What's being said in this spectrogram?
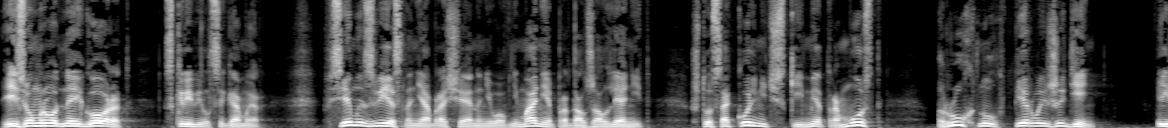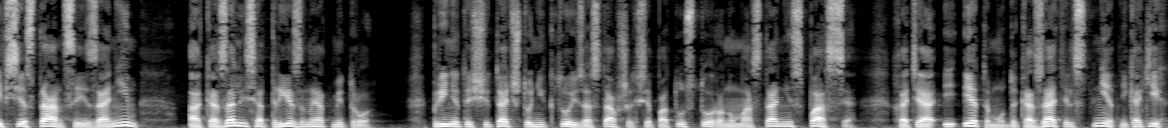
«Изумрудный город!» — скривился Гомер. «Всем известно, не обращая на него внимания, продолжал Леонид, что Сокольнический метромост рухнул в первый же день, и все станции за ним оказались отрезаны от метро. Принято считать, что никто из оставшихся по ту сторону моста не спасся, хотя и этому доказательств нет никаких.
